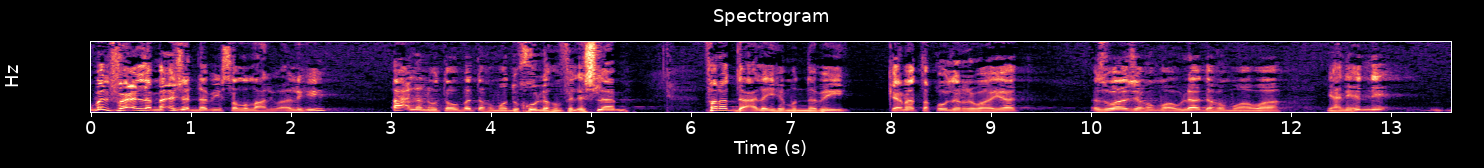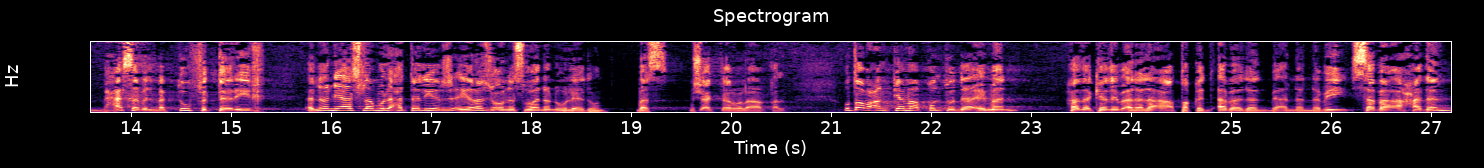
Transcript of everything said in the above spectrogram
وبالفعل لما اجى النبي صلى الله عليه وآله أعلنوا توبتهم ودخولهم في الإسلام فرد عليهم النبي كما تقول الروايات أزواجهم وأولادهم و يعني هن بحسب المكتوب في التاريخ أنهم أسلموا لحتى يرجعوا نسوانهم وأولادهم بس مش أكثر ولا أقل. وطبعا كما قلت دائما هذا كذب أنا لا أعتقد أبدا بأن النبي سبى أحدا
